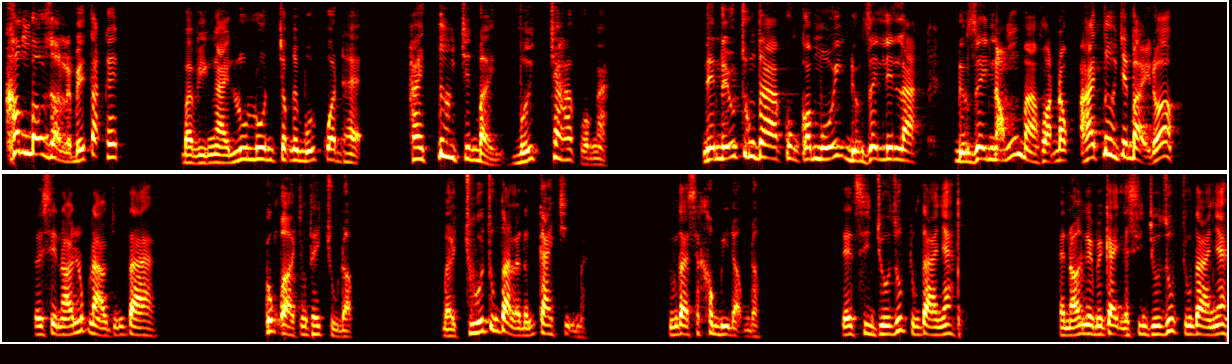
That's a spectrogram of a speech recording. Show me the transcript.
Không bao giờ là bế tắc hết. Bởi vì Ngài luôn luôn trong cái mối quan hệ 24 trên 7 với cha của Ngài. Nên nếu chúng ta cũng có mối đường dây liên lạc, đường dây nóng mà hoạt động 24 trên 7 đó, tôi xin nói lúc nào chúng ta cũng ở trong thế chủ động. Bởi Chúa chúng ta là đấng cai trị mà. Chúng ta sẽ không bị động đâu. Nên xin Chúa giúp chúng ta nhé. Hãy nói người bên cạnh là xin Chúa giúp chúng ta nhé.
